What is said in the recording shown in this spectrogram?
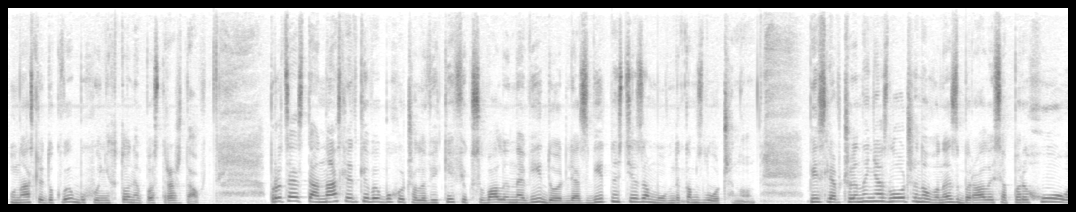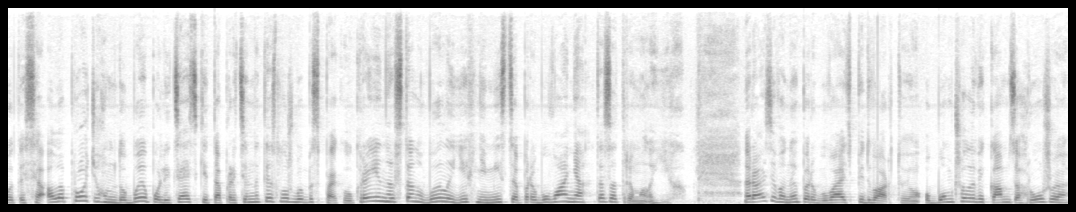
унаслідок вибуху ніхто не постраждав. Процес та наслідки вибуху чоловіки фіксували на відео для звітності замовникам злочину. Після вчинення злочину вони збиралися переховуватися, але протягом доби поліцейські та працівники Служби безпеки України встановили їхнє місце перебування та затримали їх. Наразі вони перебувають під вартою. Обом чоловікам загрожує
